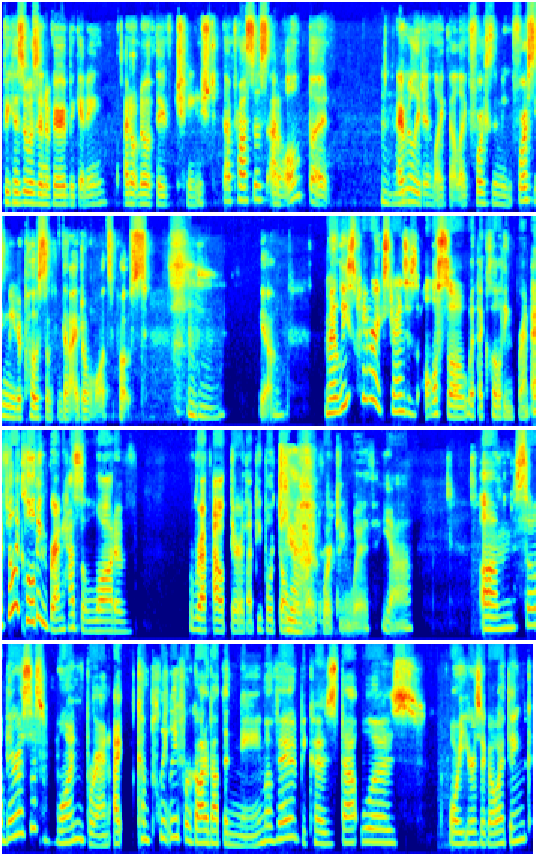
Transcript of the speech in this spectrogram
because it was in the very beginning I don't know if they've changed that process at all, but Mhm. I really didn't like that. Like forcing me forcing me to post something that I don't want to post. Mhm. Yeah. My least favorite experience is also with a clothing brand. I feel like clothing brand has a lot of rep out there that people don't really like working with. Yeah. Um, so there is this one brand. I completely forgot about the name of it because that was four years ago, I think.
